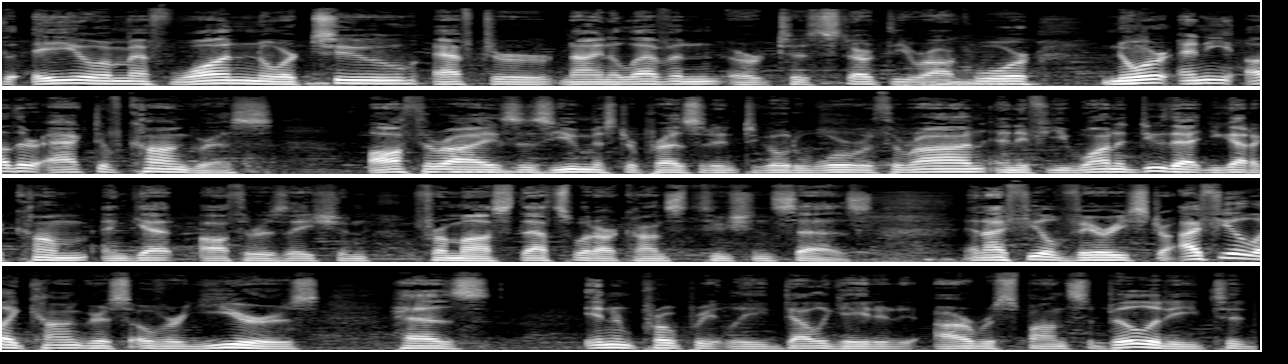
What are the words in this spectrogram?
the AUMF one nor two after 9/11 or to start the Iraq War, nor any other act of Congress authorizes you, Mr. President, to go to war with Iran. And if you want to do that, you got to come and get authorization from us. That's what our Constitution says. And I feel very strong. I feel like Congress over years has inappropriately delegated our responsibility to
